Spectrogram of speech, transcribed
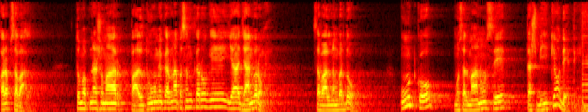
और अब सवाल, तुम अपना शुमार पालतुओं में करना पसंद करोगे या जानवरों में? सवाल नंबर दो, ऊँट को मुसलमानों से तशबीह क्यों देते? हैं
